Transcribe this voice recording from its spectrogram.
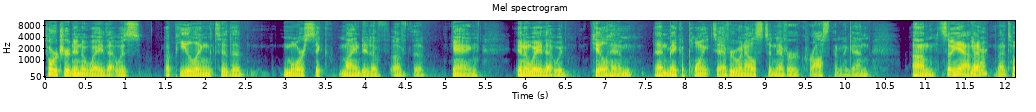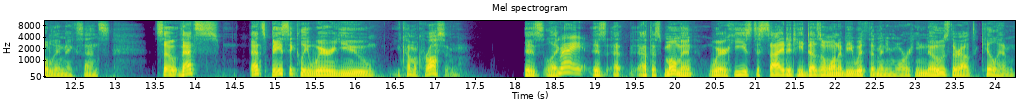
tortured in a way that was appealing to the more sick-minded of of the gang, in a way that would kill him and make a point to everyone else to never cross them again. Um, so yeah, Yeah. that that totally makes sense. So that's that's basically where you you come across him is like Right. is at, at this moment where he's decided he doesn't want to be with them anymore. He knows they're out to kill him.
